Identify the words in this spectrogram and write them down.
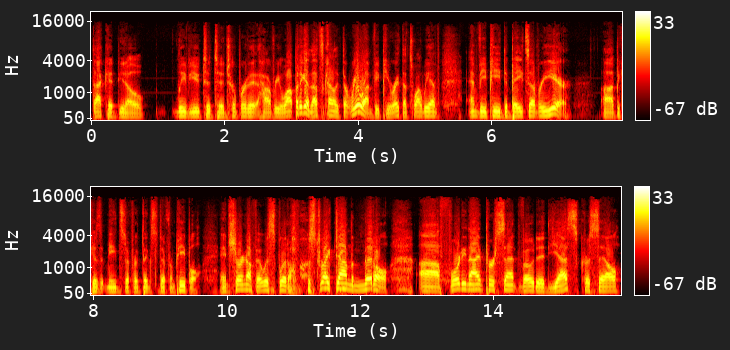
that could you know leave you to, to interpret it however you want. But again, that's kind of like the real MVP, right? That's why we have MVP debates every year. Uh, because it means different things to different people. And sure enough, it was split almost right down the middle. Uh, 49% voted yes, Chris Sale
